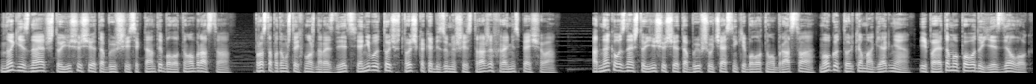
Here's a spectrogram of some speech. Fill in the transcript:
Многие знают, что ищущие это бывшие сектанты Болотного Братства. Просто потому, что их можно раздеть, и они будут точь-в-точь, точь, как обезумевшие стражи в Храме Спящего. Однако узнать, что ищущие это бывшие участники Болотного Братства, могут только маги огня. И по этому поводу есть диалог.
